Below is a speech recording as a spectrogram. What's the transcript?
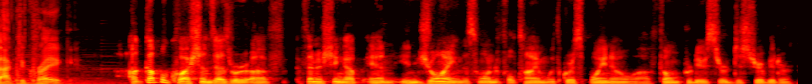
back to Craig. A couple questions as we're uh, f- finishing up and enjoying this wonderful time with Chris Bueno, film producer, distributor.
